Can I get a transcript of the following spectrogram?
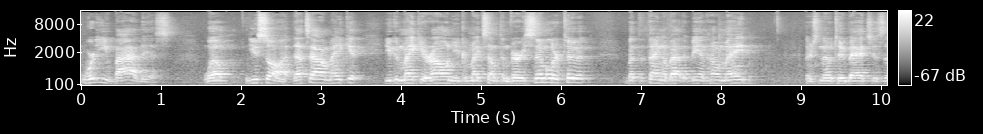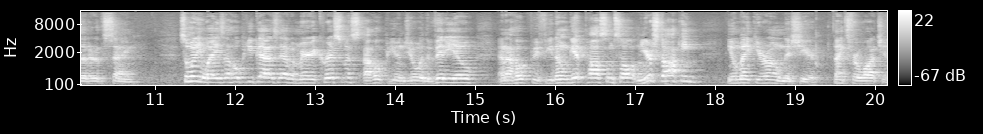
where do you buy this? Well, you saw it. That's how I make it. You can make your own. You can make something very similar to it. But the thing about it being homemade, there's no two batches that are the same. So anyways, I hope you guys have a Merry Christmas. I hope you enjoy the video. And I hope if you don't get possum salt in your stocking, you'll make your own this year. Thanks for watching.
